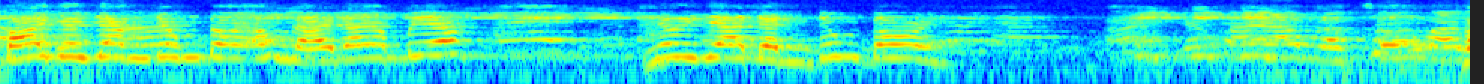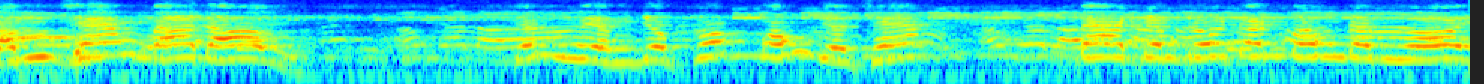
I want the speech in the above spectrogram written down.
Bao nhiêu dân chúng tôi ông đại đây ông biết. Như gia đình chúng tôi. Mà. Cộng sáng ba đời. Chính quyền giật khóc 4 giờ sáng. Ba trăm rưỡi đến bốn trăm người.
